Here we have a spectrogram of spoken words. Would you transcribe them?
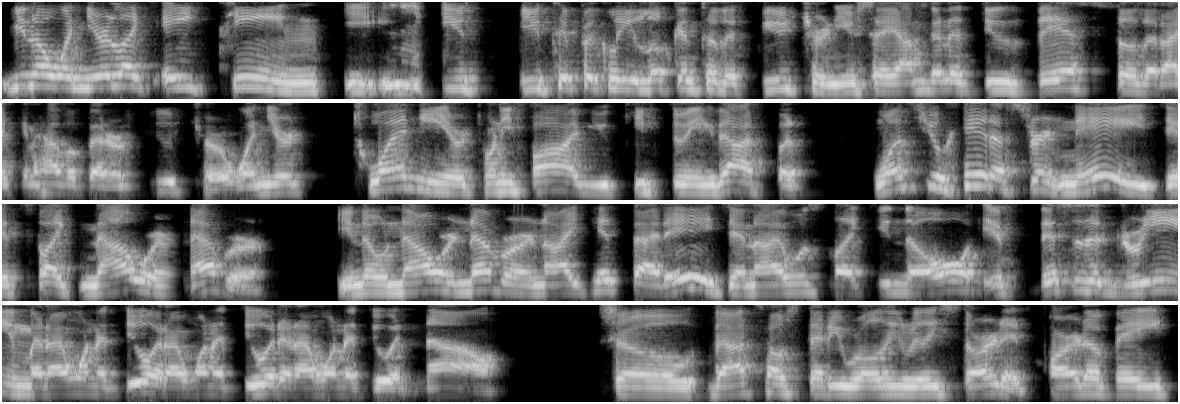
you know when you're like 18 you, you you typically look into the future and you say, I'm going to do this so that I can have a better future. When you're 20 or 25, you keep doing that. But once you hit a certain age, it's like now or never. You know, now or never. And I hit that age and I was like, you know, if this is a dream and I want to do it, I want to do it and I want to do it now. So that's how Steady Rollin really started. Part of a,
